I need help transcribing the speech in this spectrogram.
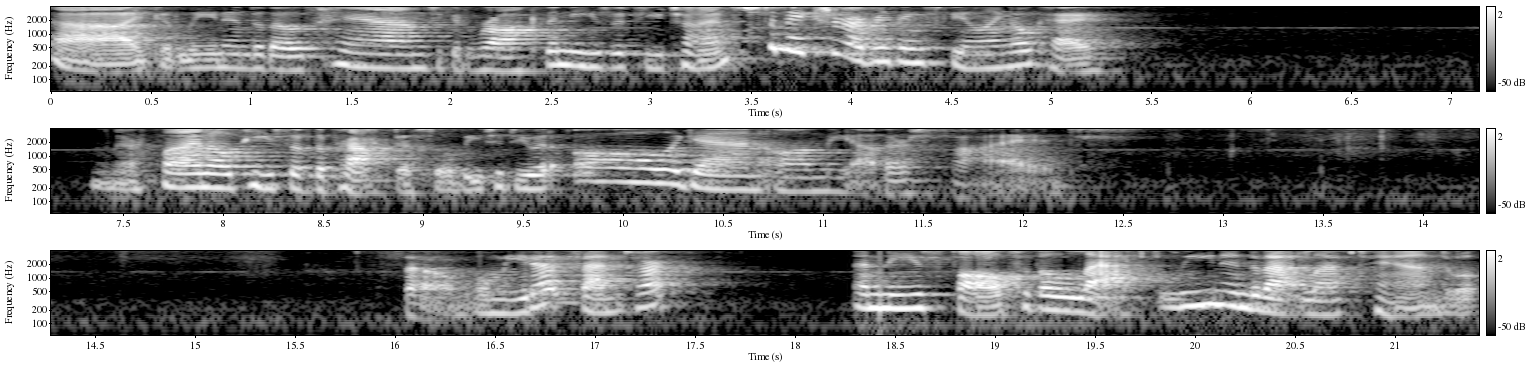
Yeah, you could lean into those hands. You could rock the knees a few times just to make sure everything's feeling okay. And our final piece of the practice will be to do it all again on the other side. So we'll meet at center and knees fall to the left. Lean into that left hand. We'll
